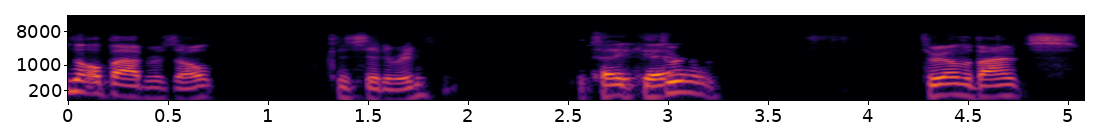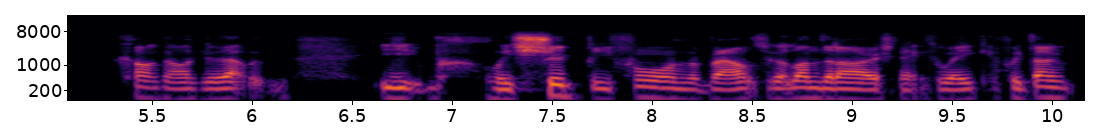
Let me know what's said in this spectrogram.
Not a bad result, considering. We'll take it. Three, three on the bounce. Can't argue with that. We should be four on the bounce. We've got London Irish next week. If we don't,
